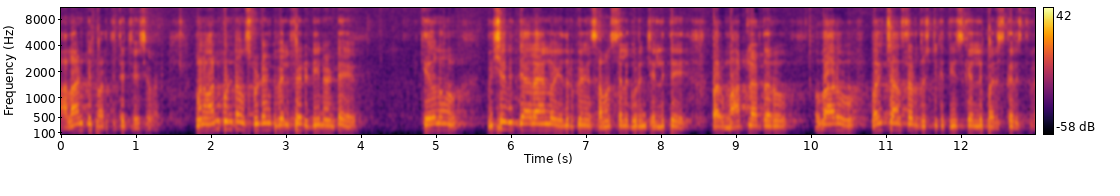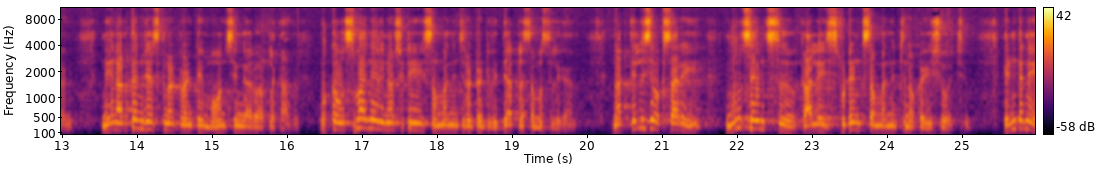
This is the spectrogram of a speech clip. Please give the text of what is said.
అలాంటి పరిస్థితి చేసేవారు. మనం అనుకుంటాం స్టూడెంట్ వెల్ఫేర్ డీన్ అంటే కేవలం విశ్వవిద్యాలయంలో ఎదుర్కొనే సమస్యల గురించి వెళితే వారు మాట్లాడతారు వారు వైస్ ఛాన్సలర్ దృష్టికి తీసుకెళ్ళి పరిష్కరిస్తారని. నేను అర్థం చేసుకున్నటువంటి మోహన్ సింగ్ గారు అట్లా కాదు. ఒక్క ఉస్మానియా యూనివర్సిటీ సంబంధించినటువంటి విద్యార్థుల సమస్యలు కాదు. నాకు తెలిసి ఒకసారి న్యూ సైన్స్ కాలేజ్ స్టూడెంట్కి సంబంధించిన ఒక ఇష్యూ వచ్చింది. వెంటనే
